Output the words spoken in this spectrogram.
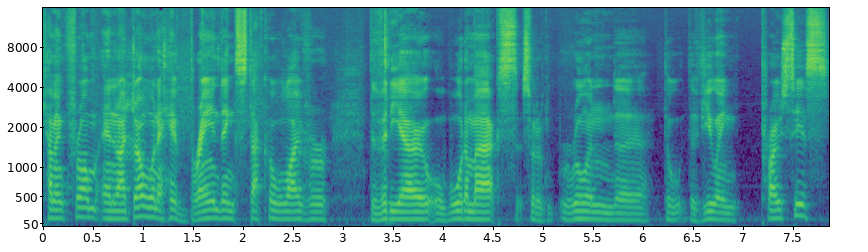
coming from. And I don't want to have branding stuck all over the video or watermarks that sort of ruin the, the, the viewing process.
